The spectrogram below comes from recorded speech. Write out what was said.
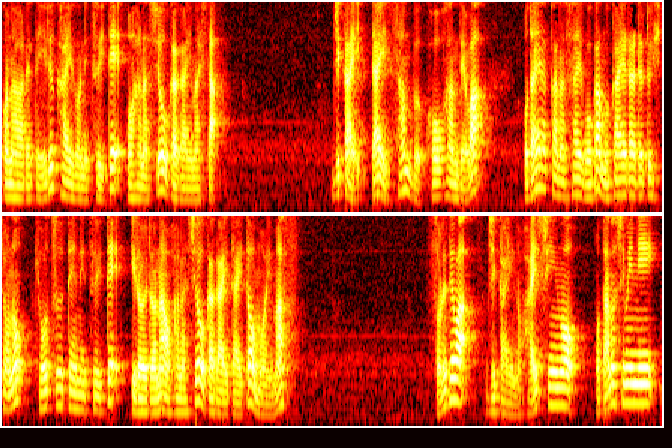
行われている介護についてお話を伺いました。次回第3部後半では穏やかな最後が迎えられる人の共通点についていろいろなお話を伺いたいと思います。それでは次回の配信をお楽しみに。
